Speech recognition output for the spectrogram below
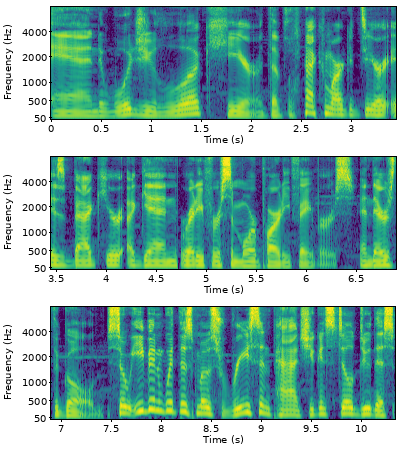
and would you look here? The black marketeer is back here again, ready for some more party favors. And there's the gold. So even with this most recent patch, you can still do this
